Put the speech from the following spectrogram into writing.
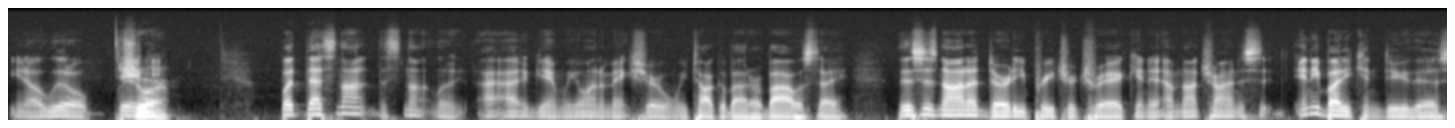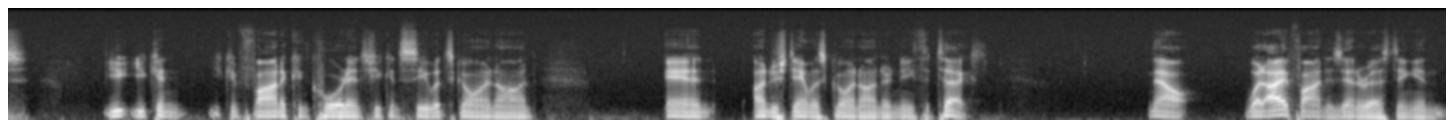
you know, a little digging. Sure. But that's not that's not look. I, I, again, we want to make sure when we talk about our Bible study, this is not a dirty preacher trick, and I'm not trying to. Anybody can do this. You you can you can find a concordance. You can see what's going on, and understand what's going on underneath the text. Now, what I find is interesting in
